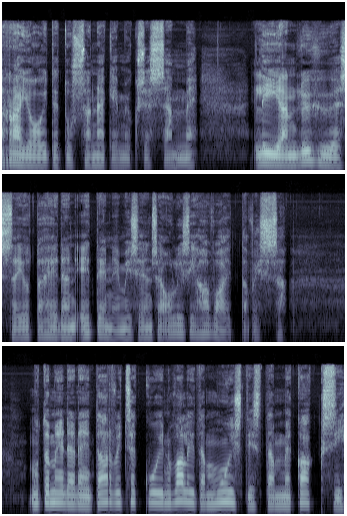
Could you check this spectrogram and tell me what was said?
rajoitetussa näkemyksessämme, liian lyhyessä, jotta heidän etenemisensä olisi havaittavissa. Mutta meidän ei tarvitse kuin valita muististamme kaksi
